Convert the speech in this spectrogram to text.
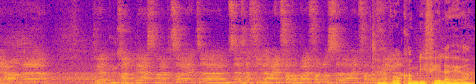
Ja, äh, wir hatten gerade in der ersten Halbzeit äh, sehr, sehr viele einfache Ballverluste, einfache Ja, Fehler. wo kommen die Fehler her?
